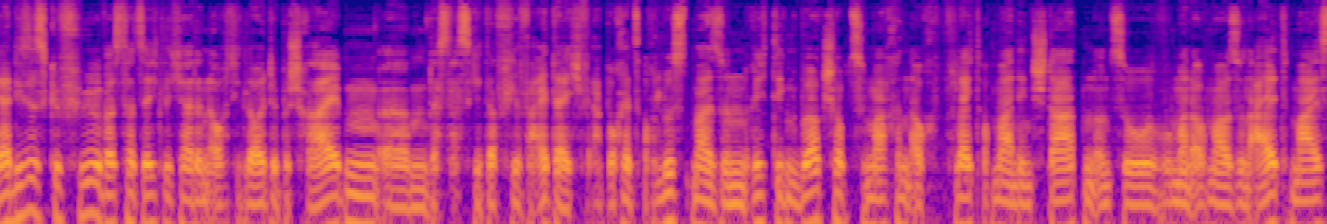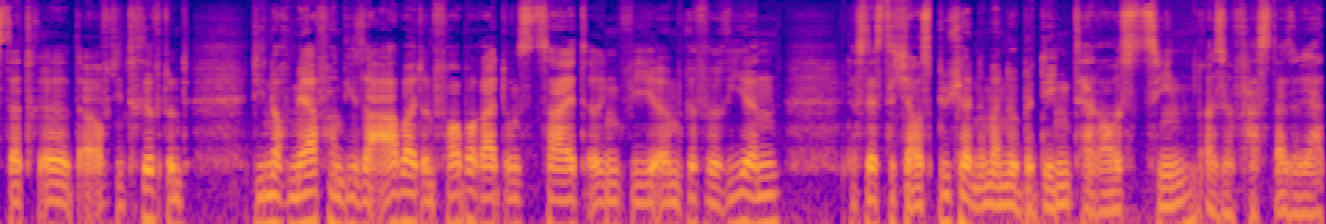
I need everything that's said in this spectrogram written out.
Ja, dieses Gefühl, was tatsächlich ja dann auch die Leute beschreiben, ähm, dass das geht auch viel weiter. Ich habe auch jetzt auch Lust, mal so einen richtigen Workshop zu machen, auch vielleicht auch mal in den Staaten und so, wo man auch mal so einen Altmeister äh, auf die trifft und die noch mehr von dieser Arbeit und Vorbereitungszeit irgendwie ähm, referieren. Das lässt sich ja aus Büchern immer nur bedingt herausziehen, also fast, also ja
